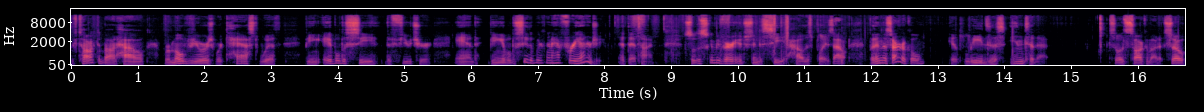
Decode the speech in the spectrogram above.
We've talked about how remote viewers were tasked with being able to see the future and being able to see that we are going to have free energy at that time. So, this is going to be very interesting to see how this plays out. But in this article, it leads us into that. So, let's talk about it. So,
